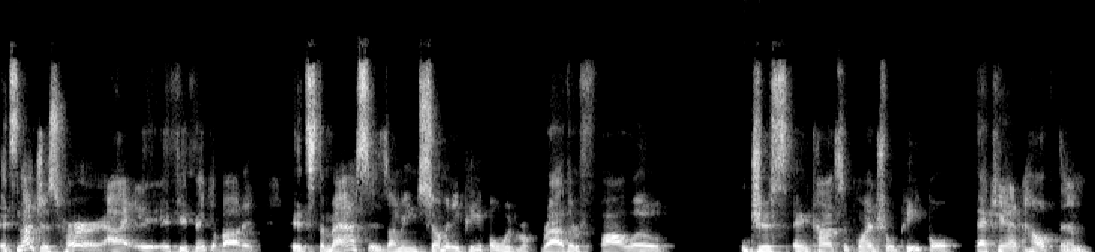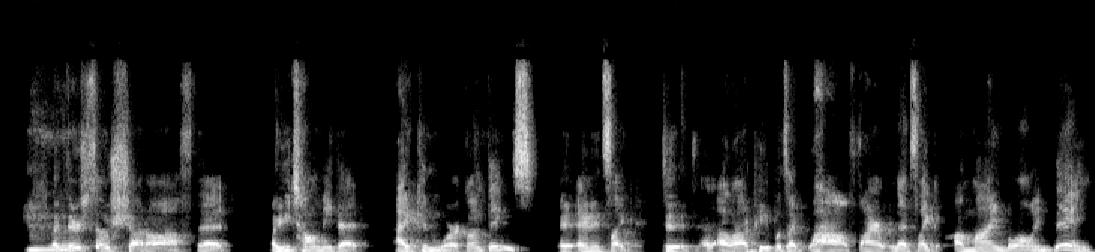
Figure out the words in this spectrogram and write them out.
it's not just her. I, if you think about it, it's the masses. I mean, so many people would rather follow just inconsequential people that can't help them mm-hmm. but they're so shut off that are you telling me that I can work on things? And it's like to a lot of people, it's like, wow, fire, that's like a mind blowing thing.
